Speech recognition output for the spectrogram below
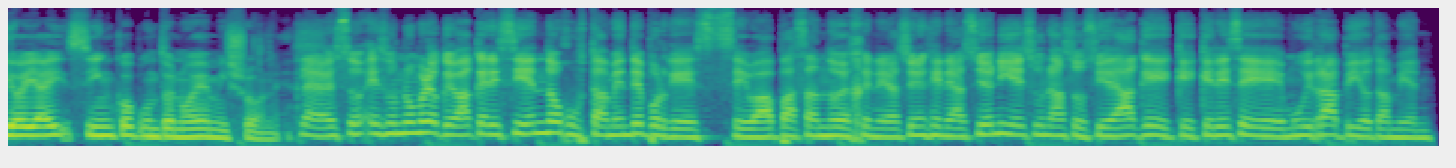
y hoy hay 5.9 millones. Claro, eso es un número que va creciendo justamente porque se va pasando de generación en generación y es una sociedad que, que crece muy rápido también.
